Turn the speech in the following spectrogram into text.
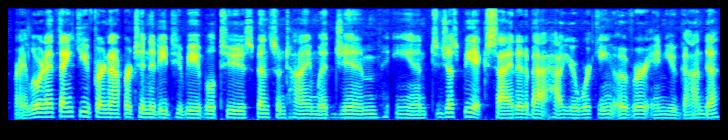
pray. Lord, I thank you for an opportunity to be able to spend some time with Jim and to just be excited about how you're working over in Uganda.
